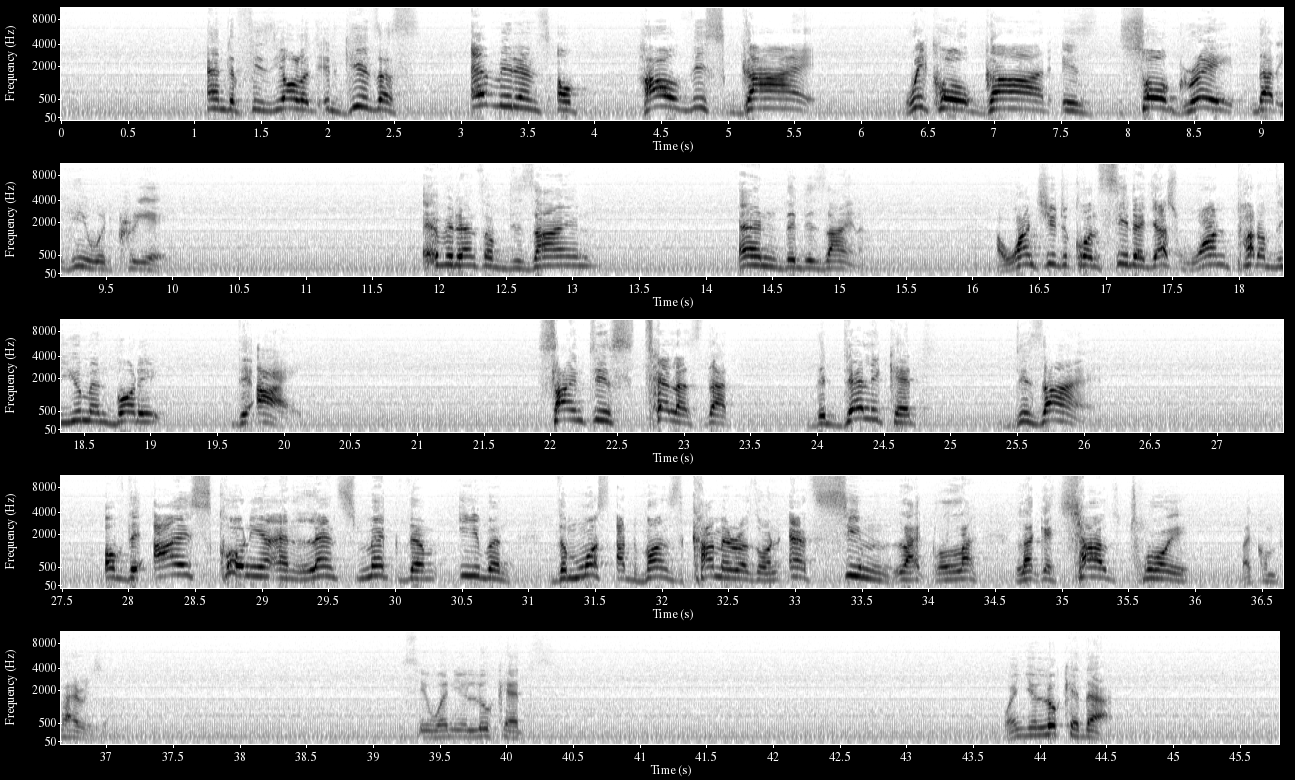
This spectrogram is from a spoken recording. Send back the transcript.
and the physiology, it gives us evidence of how this guy we call God is so great that he would create. Evidence of design and the designer. I want you to consider just one part of the human body, the eye. Scientists tell us that the delicate design of the eye's cornea and lens make them even the most advanced cameras on earth seem like, like, like a child's toy by comparison. You See, when you look at when you look at that,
